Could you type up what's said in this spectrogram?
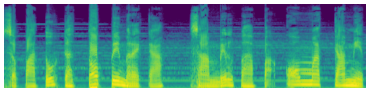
sepatu dan topi mereka sambil bapak komat kamit.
